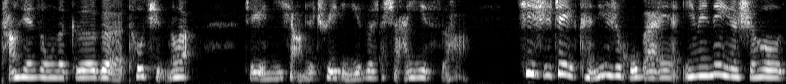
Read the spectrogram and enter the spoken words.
唐玄宗的哥哥偷情了。这个你想这吹笛子啥意思哈？其实这个肯定是胡掰呀，因为那个时候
